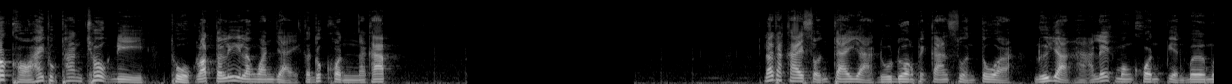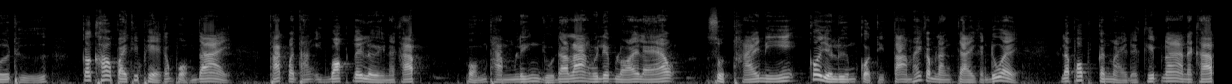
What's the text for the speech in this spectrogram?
ก็ขอให้ทุกท่านโชคดี ถูกลอตเตอรี่รางวัลใหญ่กันทุกคนนะครับ แล้วถ้าใครสนใจอยากดูดวงเป็นการส่วนตัว หรืออยากหาเลขมงคลเปลี่ยนเบอร์มือถือ ก็เข้าไปที่เพจของผมได้ ทักมาทางอินบ็อกซ์ได้เลยนะครับ ผมทำลิงก์อยู่ด้านล่างไว้เรียบร้อยแล้ว สุดท้ายนี้ก็อย่าลืมกดติดตามให้กำลังใจกันด้วย แล้วพบกันใหม่ในคลิปหน้านะครับ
